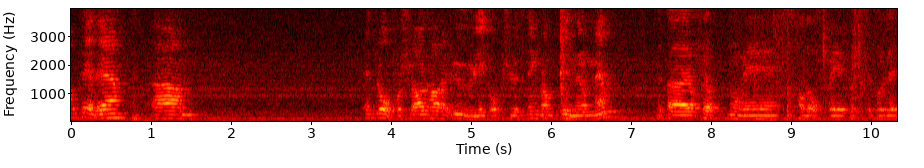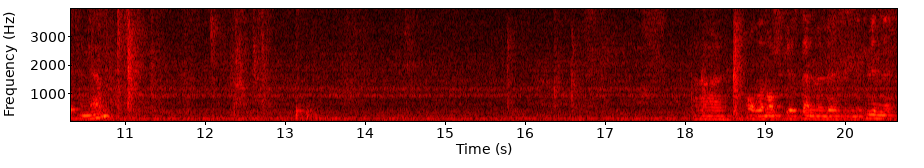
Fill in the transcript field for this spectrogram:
Og tredje um, Et lovforslag har ulik oppslutning blant kvinner og menn. Dette er akkurat noe vi hadde oppe i første forelesning igjen. Eh, Alle norske stemmer ved kvinner.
